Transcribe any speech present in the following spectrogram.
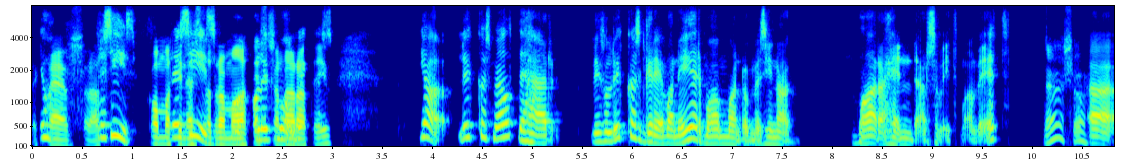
det jo, krävs för att precis, komma till precis. nästa dramatiska och liksom narrativ. Lyckas, ja, lyckas med allt det här, liksom lyckas gräva ner mamman då med sina bara händer så vitt man vet. Ja, sure. Uh,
